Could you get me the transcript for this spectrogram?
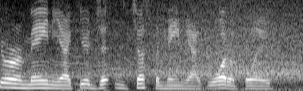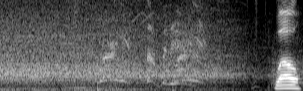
You're a maniac. You're ju just a maniac. What a play. Well,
